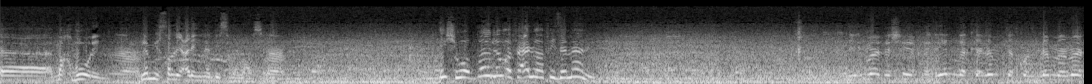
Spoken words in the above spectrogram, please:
آه مقبور. لم يصلي عليه النبي صلى الله عليه وسلم إيش هو الضير لو أفعلها في زمانه لماذا شيخ؟ لأنك لم تكن لما مات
